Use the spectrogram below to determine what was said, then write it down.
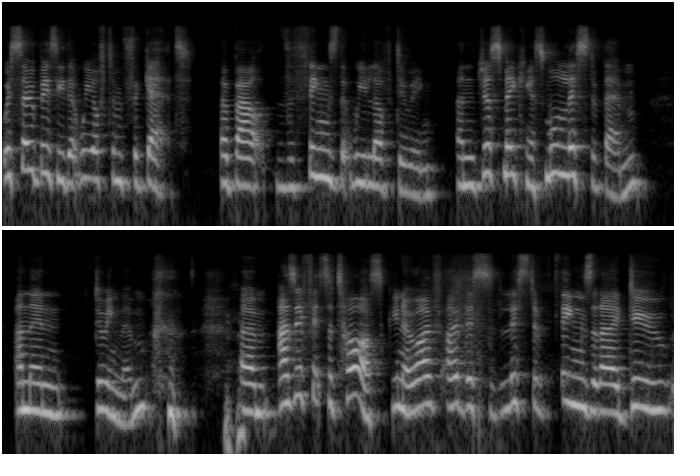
we're so busy that we often forget about the things that we love doing and just making a small list of them and then doing them. Mm-hmm. um, as if it's a task you know I've, I have this list of things that i do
